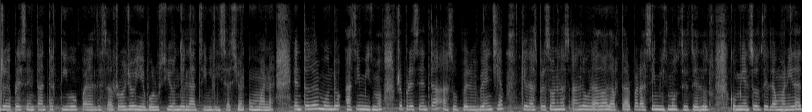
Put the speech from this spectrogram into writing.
representante activo para el desarrollo y evolución de la civilización humana en todo el mundo. Asimismo, representa a supervivencia que las personas han logrado adaptar para sí mismos desde los comienzos de la humanidad.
